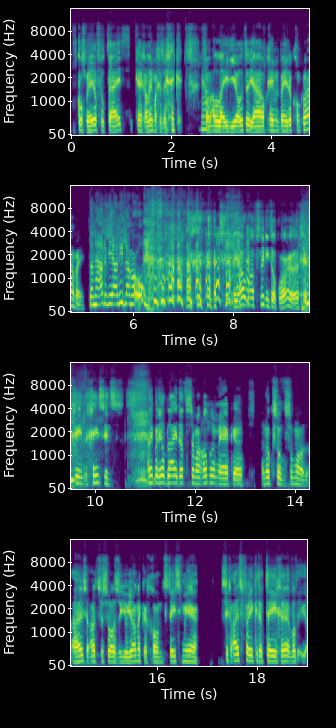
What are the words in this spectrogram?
Het kost me heel veel tijd. Ik krijg alleen maar gezeik Ja. van allerlei idioten. Ja, op een gegeven moment ben je er ook gewoon klaar mee. Dan houden we jou niet langer op. Je houdt me absoluut niet op hoor. Eh, Geen, geen, geen sinds. En ik ben heel blij dat zeg maar, andere merken en ook som- sommige huisartsen zoals Joanneke gewoon steeds meer zich uitspreken daartegen. Want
